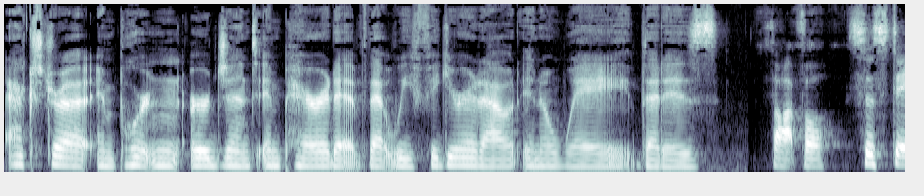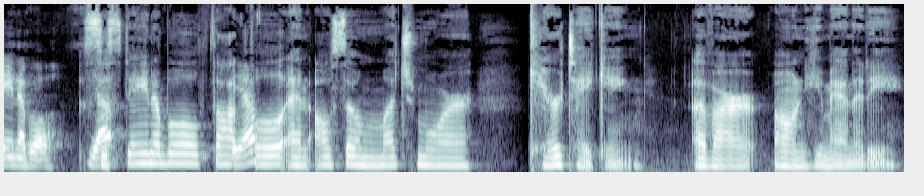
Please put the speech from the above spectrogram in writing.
extra important, urgent imperative that we figure it out in a way that is Thoughtful, sustainable. Yep. sustainable, thoughtful, and also much more caretaking of our own humanity.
